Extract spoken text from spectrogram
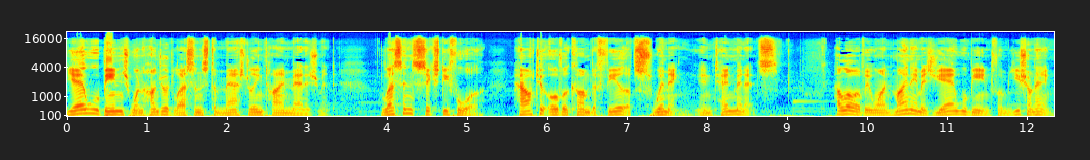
Ye Wubin's 100 Lessons to Mastering Time Management. Lesson 64 How to Overcome the Fear of Swimming in 10 Minutes. Hello, everyone. My name is Ye Wubin from Yishoneng.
